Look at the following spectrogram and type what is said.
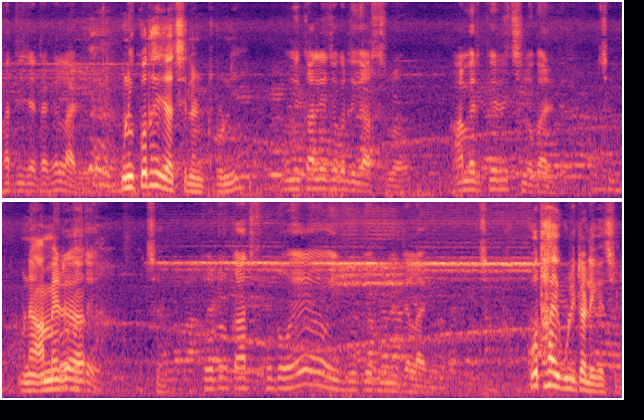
ভাতিজাটাকে লাগে উনি কোথায় যাচ্ছিলেন টোটো নিয়ে উনি কালীচকের দিকে আসছিল। আমের কেড়ে ছিল গাড়িতে। আচ্ছা মানে আমের আচ্ছা। টোটোর কাজ ফুটো হয়ে ওই বুকে গুলিটা লাগে কোথায় গুলিটা লেগেছিল?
